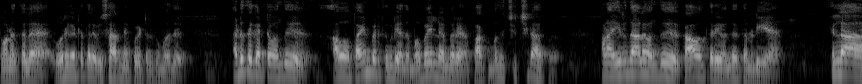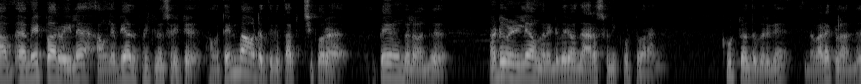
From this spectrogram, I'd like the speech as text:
கோணத்தில் ஒரு கட்டத்தில் விசாரணை போயிட்டு இருக்கும்போது அடுத்த கட்டம் வந்து அவள் பயன்படுத்தக்கூடிய அந்த மொபைல் நம்பரை பார்க்கும்போது சுவிட்ச் ஆஃப் ஆனால் இருந்தாலும் வந்து காவல்துறை வந்து தன்னுடைய எல்லா மேற்பார்வையில் அவங்களை எப்படியாவது பிடிக்கணும்னு சொல்லிட்டு அவங்க தென் மாவட்டத்துக்கு தப்பிச்சு போகிற பேருந்தில் வந்து நடுவழியிலே அவங்க ரெண்டு பேரும் வந்து அரசு பண்ணி கூப்பிட்டு வராங்க. கூப்பிட்டு வந்த பிறகு இந்த வழக்கில் வந்து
